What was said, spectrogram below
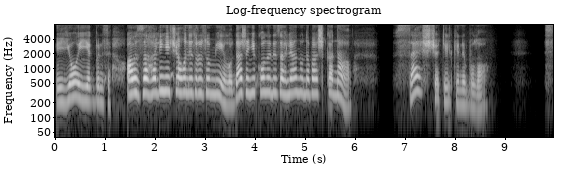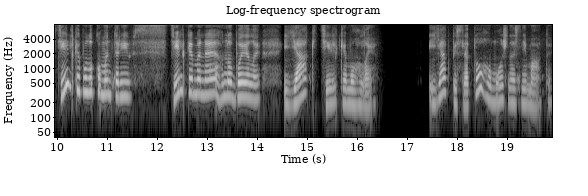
Йой, якби не це. А взагалі нічого не зрозуміло, навіть ніколи не загляну на ваш канал. Все, що тільки не було. Стільки було коментарів, стільки мене гнобили, як тільки могли. І як після того можна знімати?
